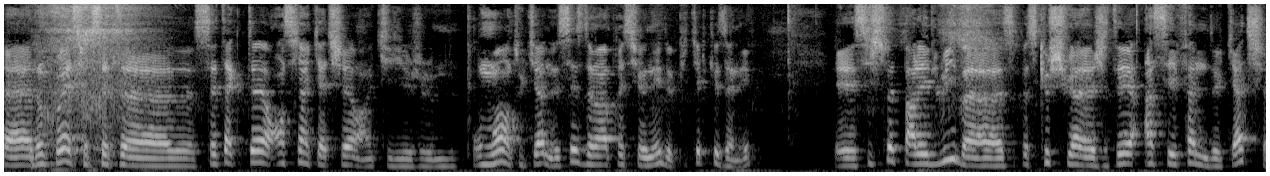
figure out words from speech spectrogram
Euh, donc ouais, sur euh, cet acteur, ancien catcheur, hein, qui, pour moi en tout cas, ne cesse de m'impressionner depuis quelques années. Et si je souhaite parler de lui, bah, c'est parce que euh, j'étais assez fan de catch.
